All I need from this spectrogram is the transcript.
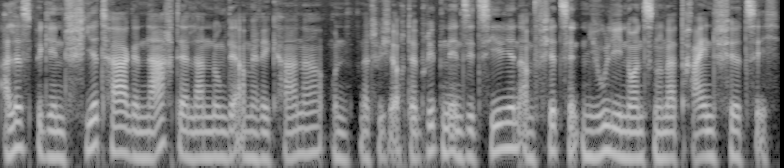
Alles beginnt vier Tage nach der Landung der Amerikaner und natürlich auch der Briten in Sizilien am 14. Juli 1943.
